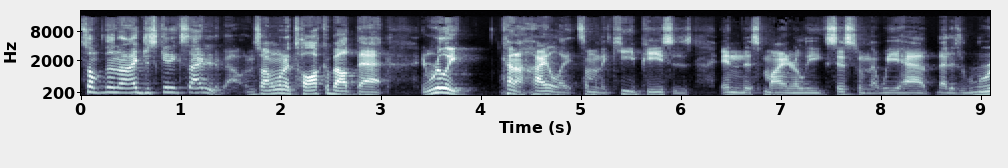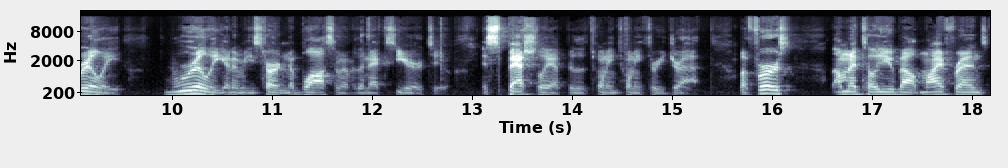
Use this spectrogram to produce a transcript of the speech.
something that I just get excited about. And so I want to talk about that and really kind of highlight some of the key pieces in this minor league system that we have that is really, really going to be starting to blossom over the next year or two, especially after the 2023 draft. But first, I'm going to tell you about my friends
